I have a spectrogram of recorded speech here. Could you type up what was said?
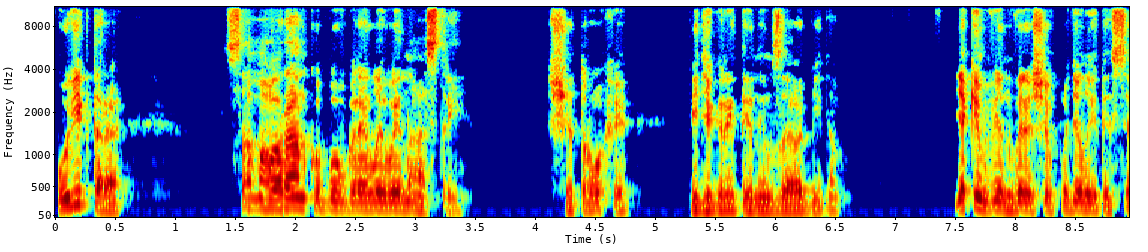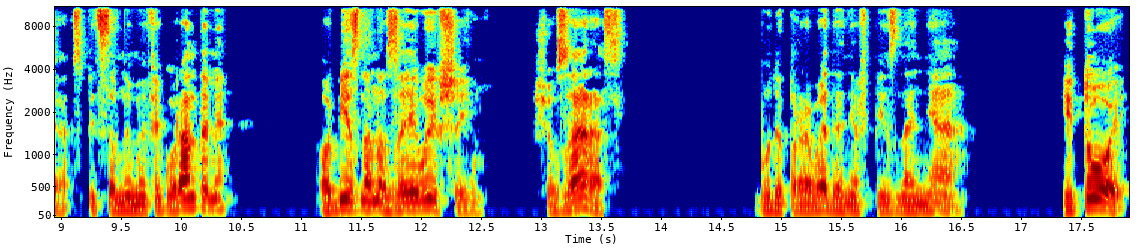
У Віктора з самого ранку був грайливий настрій, ще трохи підігритий ним за обідом, яким він вирішив поділитися з підставними фігурантами, обізнано заявивши їм, що зараз буде проведення впізнання, і той,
